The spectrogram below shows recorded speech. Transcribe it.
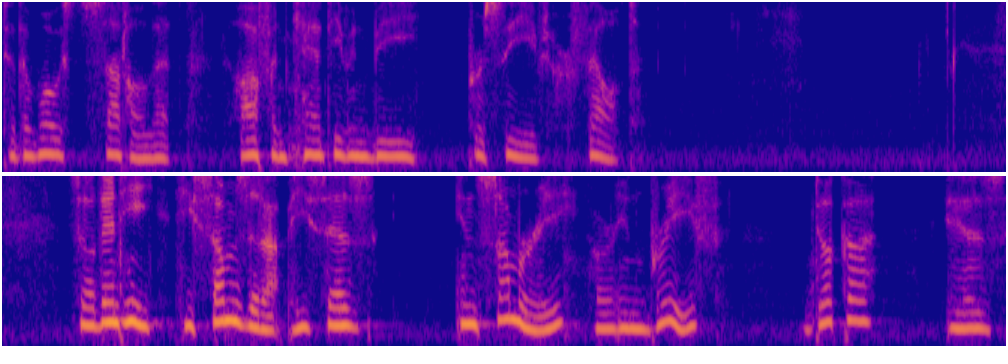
to the most subtle that often can't even be perceived or felt. So then he, he sums it up. He says, in summary, or in brief, dukkha is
